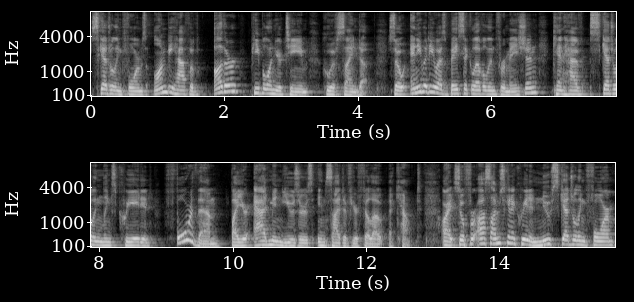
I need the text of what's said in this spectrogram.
scheduling forms on behalf of other people on your team who have signed up. So anybody who has basic level information can have scheduling links created for them by your admin users inside of your Fillout account. All right, so for us, I'm just gonna create a new scheduling form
